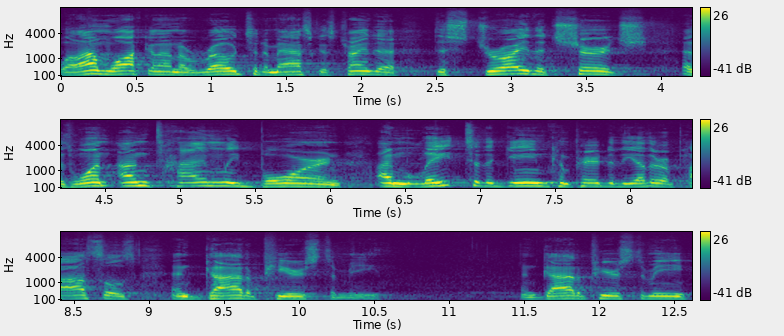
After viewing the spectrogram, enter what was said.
while I'm walking on a road to Damascus trying to destroy the church as one untimely born. I'm late to the game compared to the other apostles, and God appears to me. and God appears to me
